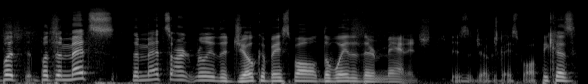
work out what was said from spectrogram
but but the Mets the Mets aren't really the joke of baseball. The way that they're managed is the joke of baseball because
